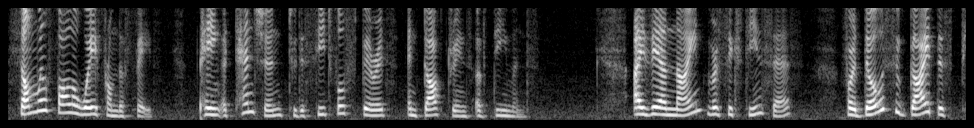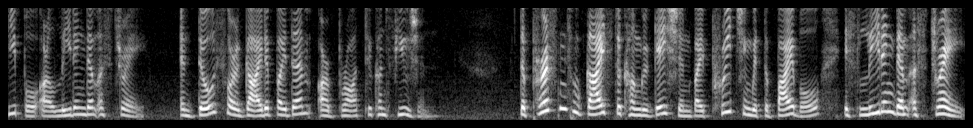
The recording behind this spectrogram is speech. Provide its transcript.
some will fall away from the faith, paying attention to deceitful spirits and doctrines of demons. Isaiah 9, verse 16 says, For those who guide this people are leading them astray, and those who are guided by them are brought to confusion. The person who guides the congregation by preaching with the Bible is leading them astray.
